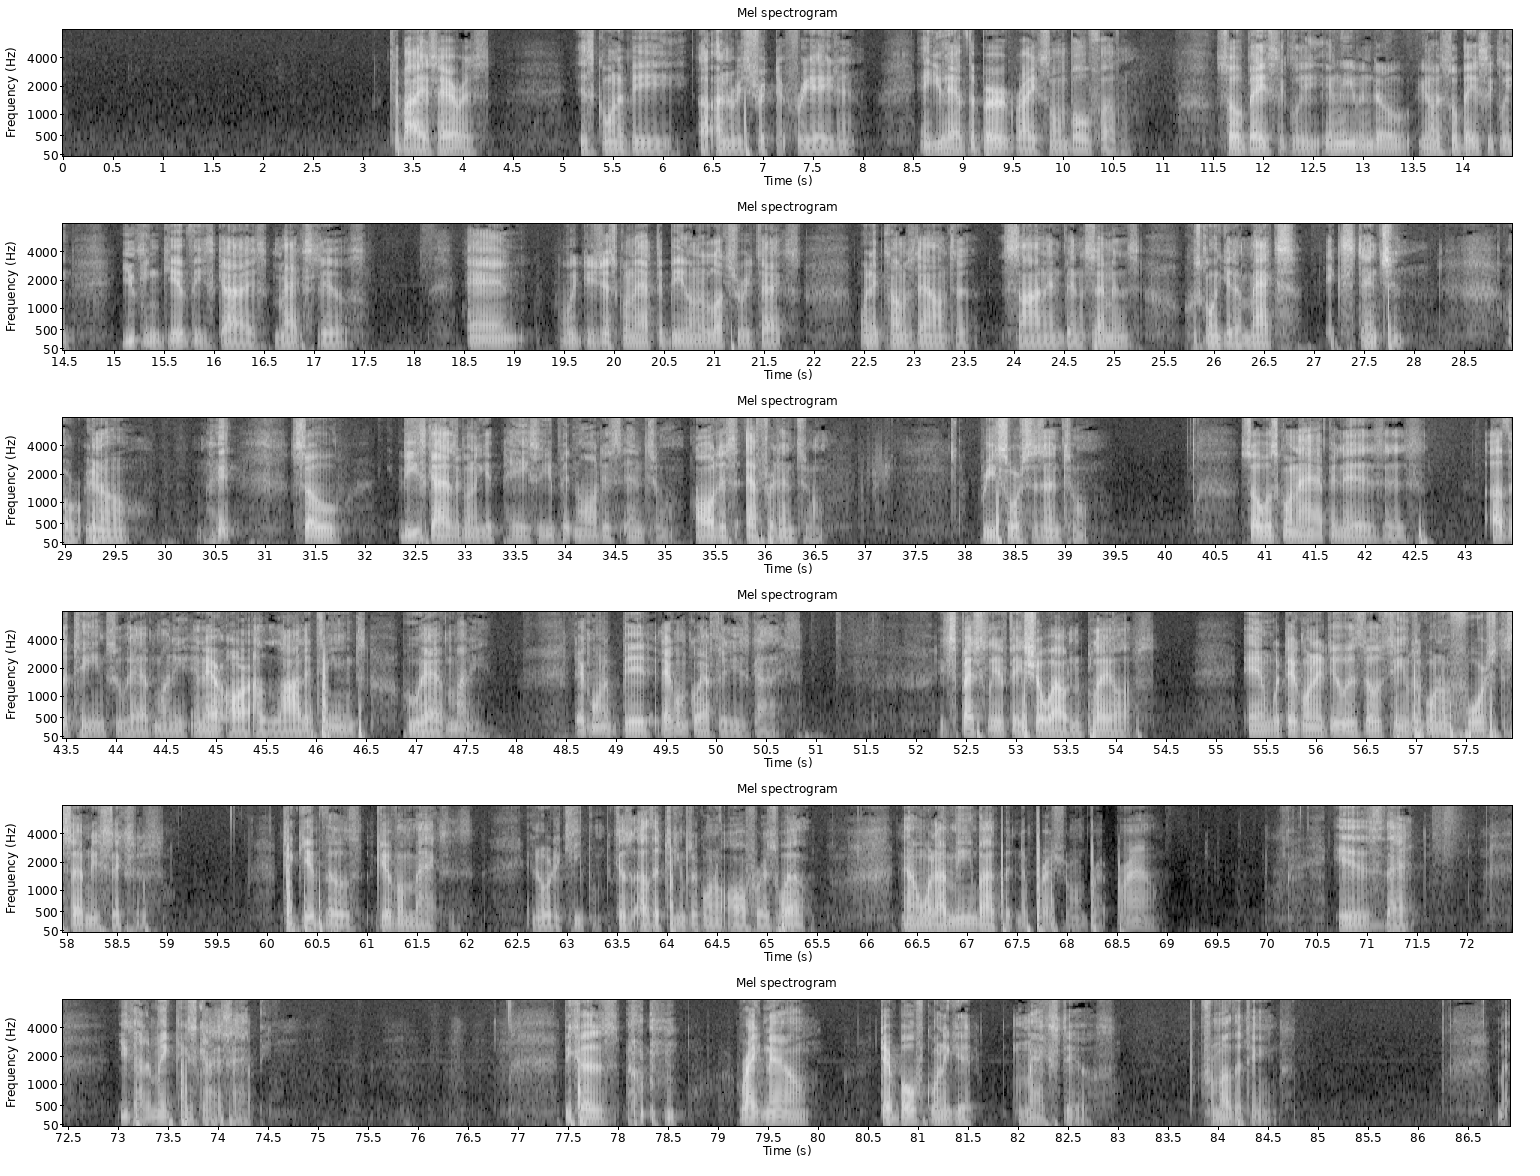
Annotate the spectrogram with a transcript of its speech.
Tobias Harris is going to be an unrestricted free agent, and you have the bird rights on both of them. So basically, and even though, you know, so basically, you can give these guys max deals, and you're just going to have to be on a luxury tax when it comes down to signing Ben Simmons, who's going to get a max extension, or, you know, so these guys are going to get paid. So you're putting all this into them, all this effort into them, resources into them. So what's going to happen is, is other teams who have money, and there are a lot of teams who have money, they're going to bid, they're going to go after these guys, especially if they show out in the playoffs. And what they're going to do is those teams are going to force the 76ers to give those, give them maxes in order to keep them because other teams are going to offer as well. Now, what I mean by putting the pressure on Brett Brown is that you got to make these guys happy. Because right now, they're both going to get max deals from other teams.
